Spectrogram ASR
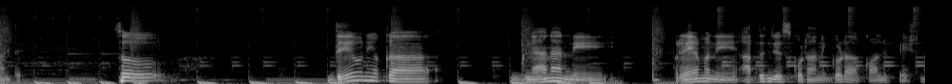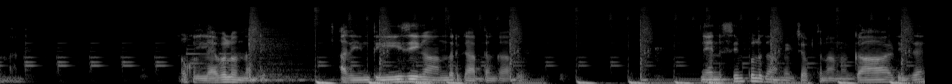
అంతే. సో దేవుని యొక్క జ్ఞానాన్ని ప్రేమని అర్థం చేసుకోవడానికి కూడా క్వాలిఫికేషన్ ఉందండి. ఒక లెవెల్ ఉందండి. అది ఇంత ఈజీగా అందరికీ అర్థం కాదు. నేను సింపుల్గా మీకు చెప్తున్నాను. God is a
